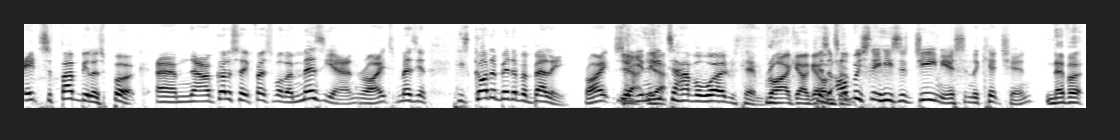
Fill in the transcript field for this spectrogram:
It's a fabulous book. Um, now, I've got to say, first of all, the Meziane, right? Meziane, he's got a bit of a belly, right? So Yeah, you need yeah. to have a word with him. Right, okay, I'll get Because onto it. obviously he's a genius in the kitchen. Never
